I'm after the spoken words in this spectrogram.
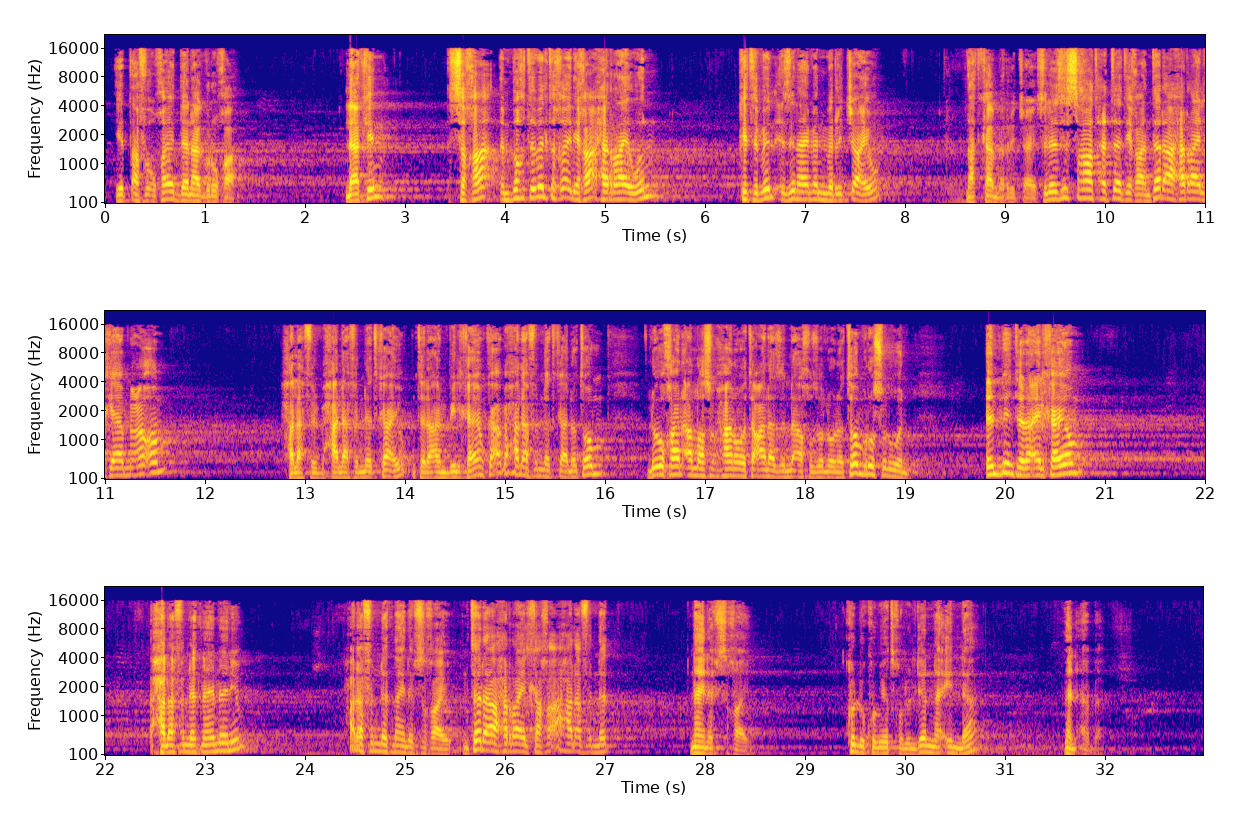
የጣፍኡኻ የደናግሩኻ ላኪን እስኻ እምቢ ክትብል ትኽእል ኢኻ ሕራይ እውን ክትብል እዚ ናይ መን ምርጫ እዩ ናትካ ምርጫ እዩ ስለዚ እስኻ ትሕተት ኢኻ እንተ ሕራይ ኢልካዮ ንዕኦም ሓላፍነትካ እዩ እተ እምቢልካዮም ዓ ብሓላፍነትካ ነቶም ልኡኻን ኣላ ስብሓን ወላ ዝለኣኽ ዘለዎ ነቶም ሩሱል እውን እምቢ እንተ ኢልካዮም ሓላፍነት ናይ መን እዩ ሓላፍነት ናይ ነብስኻ እዩ እንተ ሕራይ ኢልካ ከዓ ሓላፍነት ናይ ነብስኻ እዩ ኩሉኩም የድክሉ ጀና ኢላ መን ኣባ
